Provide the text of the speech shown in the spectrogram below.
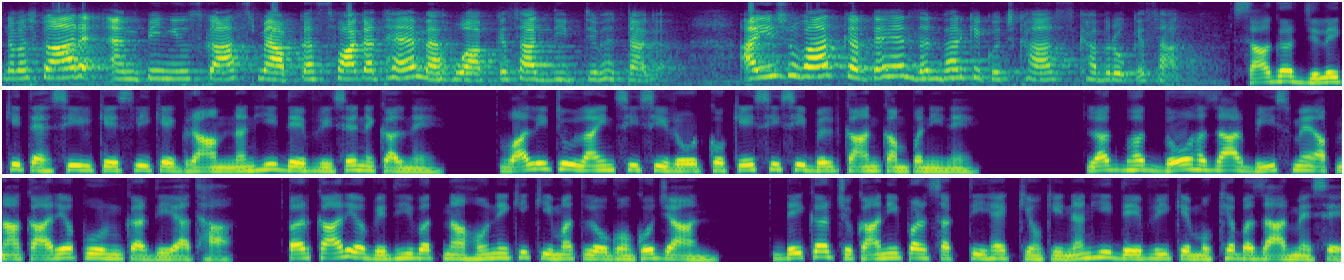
नमस्कार एमपी न्यूज़ कास्ट में आपका स्वागत है। मैं हूँ आपके साथ दीप्ति भटनागर। आइए शुरुआत करते हैं दिन भर की कुछ खास खबरों के साथ। सागर ज़िले की तहसील केसरी के ग्राम नन्ही देवरी से निकलने वाली टू लाइन सीसी रोड को केसीसी बिल्डकान कंपनी ने लगभग 2020 में अपना कार्य पूर्ण कर दिया था, पर कार्य विधिवत न होने की कीमत लोगों को जान देकर चुकानी पड़ सकती है क्योंकि नन्ही देवरी के मुख्य बाज़ार में से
